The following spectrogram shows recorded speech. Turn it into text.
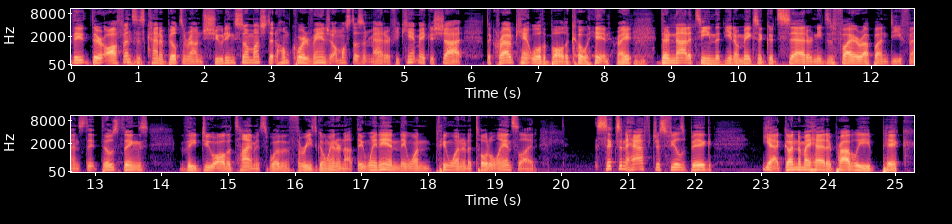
they their offense Mm-hmm. is kind of built around shooting so much that home court advantage almost doesn't matter. If you can't make a shot, the crowd can't will the ball to go in, right? Mm-hmm. They're not a team that, you know, makes a good set or needs to fire up on defense. They, those things they do all the time. It's whether the threes go in or not. They went in, they won they won in a total landslide. Six and a half just feels big. Yeah, gun to my head, I'd probably pick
